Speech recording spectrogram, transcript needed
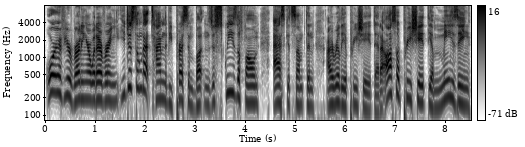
or if you're running or whatever, and you just don't got time to be pressing buttons, just squeeze the phone ask it something. I really appreciate that. I also appreciate the amazing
